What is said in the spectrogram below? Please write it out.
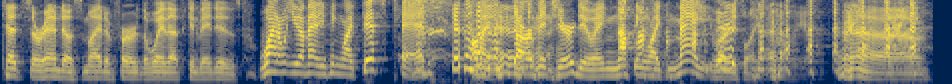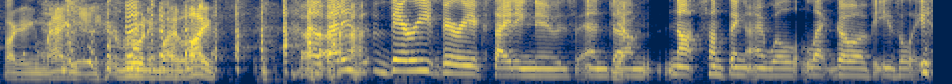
Ted Sarandos might have heard the way that's conveyed is, "Why don't you have anything like this, Ted? All that garbage you're doing, nothing like Maggie." Where he's like, Ah, fucking Maggie ruining my life. No, that is very, very exciting news, and Yeah. um, not something I will let go of easily.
